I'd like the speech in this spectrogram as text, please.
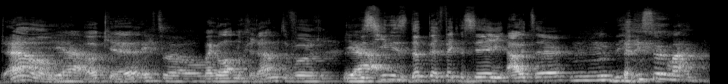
Damn! Ja. Oké. Echt wel. Maar je laat nog ruimte voor... Ja. Misschien is de perfecte serie out there. Mhm, die is er, maar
